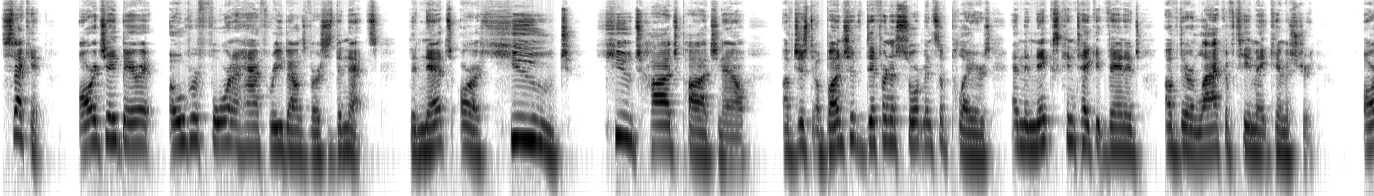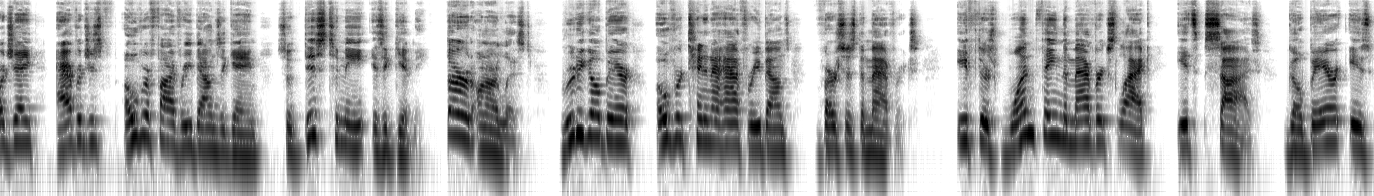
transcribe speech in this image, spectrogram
Second, RJ Barrett over four and a half rebounds versus the Nets. The Nets are a huge, huge hodgepodge now of just a bunch of different assortments of players, and the Knicks can take advantage of their lack of teammate chemistry. RJ averages over five rebounds a game, so this to me is a gimme. Third on our list, Rudy Gobert over 10 and a half rebounds versus the Mavericks. If there's one thing the Mavericks lack, it's size. Gobert is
